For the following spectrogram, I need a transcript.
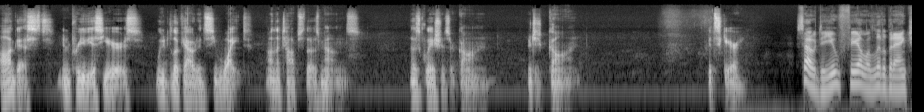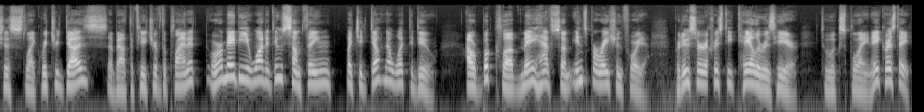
August in previous years, we'd look out and see white on the tops of those mountains. Those glaciers are gone. They're just gone it's scary. So, do you feel a little bit anxious like Richard does about the future of the planet? Or maybe you want to do something, but you don't know what to do? Our book club may have some inspiration for you. Producer Christie Taylor is here to explain. Hey, Christie.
